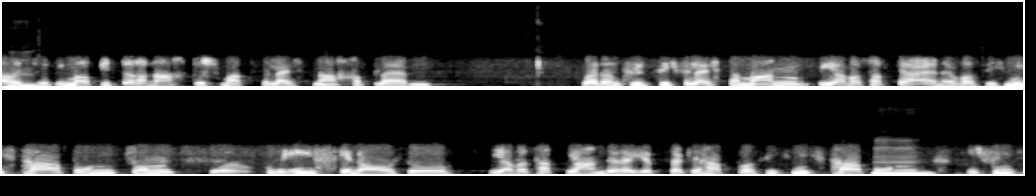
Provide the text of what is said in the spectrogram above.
Aber es wird immer ein bitterer Nachgeschmack vielleicht nachher bleiben. Weil dann fühlt sich vielleicht der Mann, ja, was hat der eine, was ich nicht habe und, und äh, ich genauso. Ja, was hat die andere jetzt da gehabt, was ich nicht habe? Und ich finde,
